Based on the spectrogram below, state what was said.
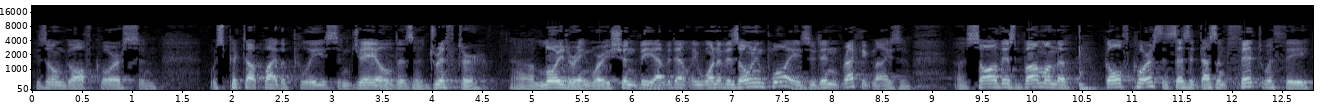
his own golf course and was picked up by the police and jailed as a drifter, uh, loitering where he shouldn't be. Evidently, one of his own employees who didn't recognize him uh, saw this bum on the golf course and says it doesn't fit with the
